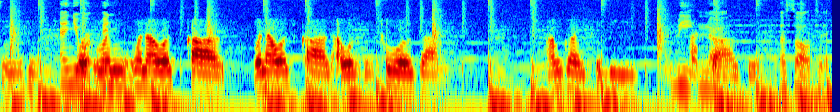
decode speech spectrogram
hmm And you But were when when I was called, when I was called, I was told that I'm going to be beaten up, assaulted. assaulted.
